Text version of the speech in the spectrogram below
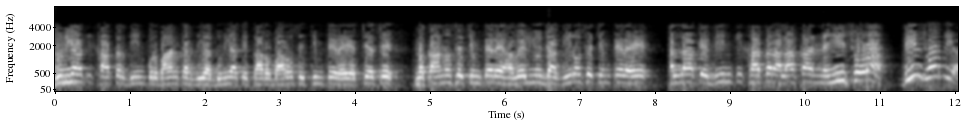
دنیا کی خاطر دین قربان کر دیا، دنیا کے کاروباروں سے چمٹے رہے، اچھے اچھے مکانوں سے چمٹے رہے، حویلیوں، جاگیروں سے چمٹے رہے۔ اللہ کے دین کی خاطر علاقہ نہیں چھوڑا، دین چھوڑ دیا۔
